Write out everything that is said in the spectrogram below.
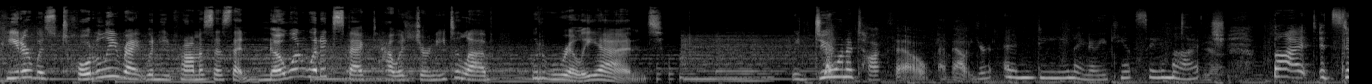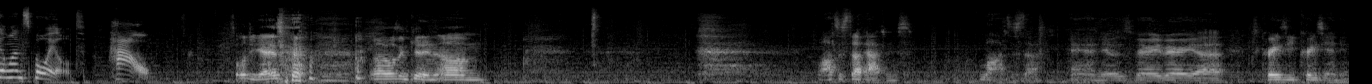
Peter was totally right when he promised us that no one would expect how his journey to love would really end. We do want to talk though about your ending. I know you can't say much, but it's still unspoiled. How? Told you guys. well, I wasn't kidding. Um, lots of stuff happens. Lots of stuff. And it was very, very, uh, it's a crazy, crazy ending.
